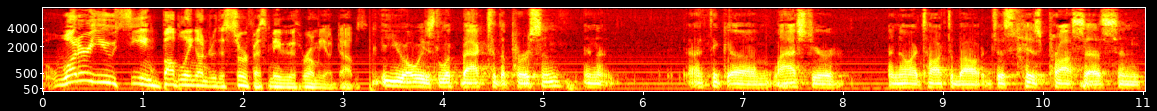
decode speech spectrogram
What are you seeing bubbling under the surface, maybe with Romeo Doubs? You always look back to the person, and I think um, last year, I know I talked about just his process and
